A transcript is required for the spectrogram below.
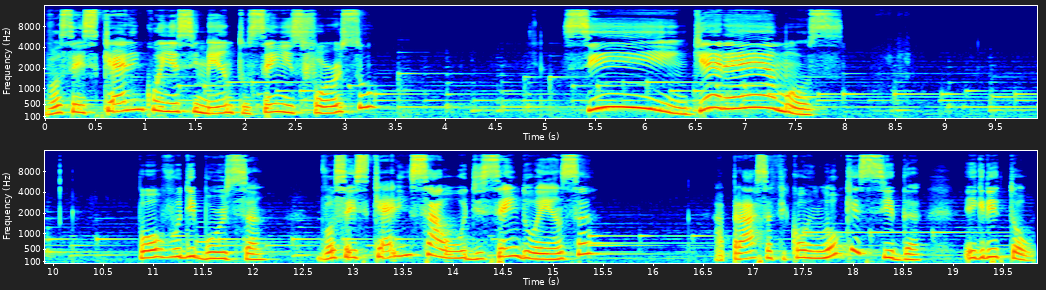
vocês querem conhecimento sem esforço? Sim, queremos! Povo de Bursa, vocês querem saúde sem doença? A praça ficou enlouquecida e gritou:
